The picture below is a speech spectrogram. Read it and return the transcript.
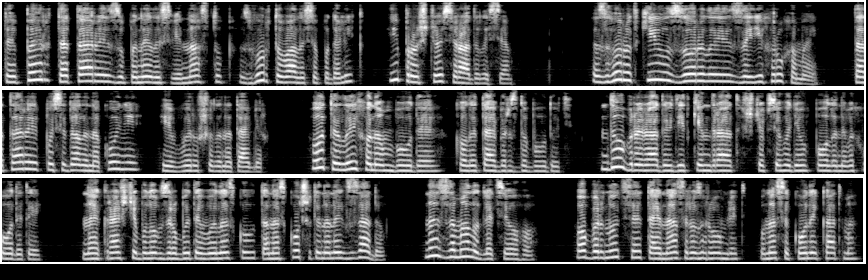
Тепер татари зупинили свій наступ, згуртувалися подалік і про щось радилися. З городків зорили за їх рухами, татари посідали на коні і вирушили на табір. От і лихо нам буде, коли табір здобудуть. Добре радив дід Кіндрат, щоб сьогодні в поле не виходити. Найкраще було б зробити вилазку та наскочити на них ззаду. Нас замало для цього. Обернуться та й нас розгромлять, у нас і коней катма.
